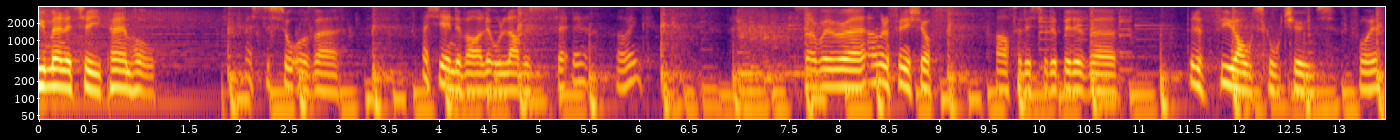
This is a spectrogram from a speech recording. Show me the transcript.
humanity, Pam Hall. That's the sort of uh, that's the end of our little lovers set there, I think. So we're uh, I'm going to finish off after this with a bit of a bit of a few old school tunes for you.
